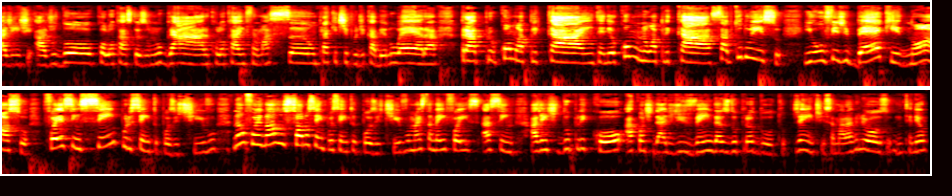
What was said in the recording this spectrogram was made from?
A gente ajudou colocar as coisas no lugar, colocar informação para que tipo de cabelo era, para como aplicar, entendeu? Como não aplicar, sabe? Tudo isso. E o feedback nosso foi assim 100% positivo. Não foi só no 100% positivo, mas também foi assim, a gente duplicou a quantidade de vendas do produto. Gente, isso é maravilhoso, entendeu?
